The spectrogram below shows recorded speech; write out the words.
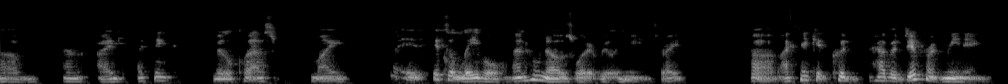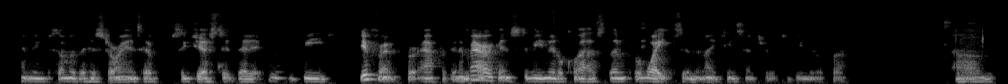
Um, and I, I think middle class might, it, it's a label, and who knows what it really means, right? Um, I think it could have a different meaning. I mean, some of the historians have suggested that it would be different for African Americans to be middle class than for whites in the 19th century to be middle class. Um,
